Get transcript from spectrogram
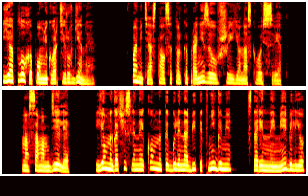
Я плохо помню квартиру в Генуе. В памяти остался только пронизывавший ее насквозь свет. На самом деле, ее многочисленные комнаты были набиты книгами, старинной мебелью,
